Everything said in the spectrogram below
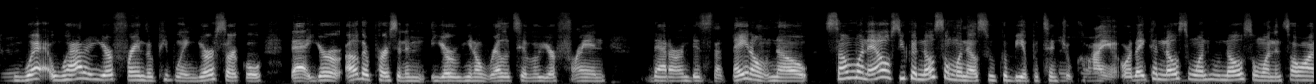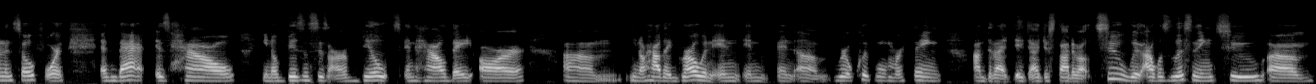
Mhm. what, what are your friends or people in your circle that your other person and your, you know, relative or your friend that are in business that they don't know, someone else, you could know someone else who could be a potential Mhm. client, or they could know someone who knows someone, and so on and so forth. And that is how, you know, businesses are built and how they are um, you know how they grow and and and, and um, real quick one more thing um, that I it, I just thought about too with I was listening to um,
